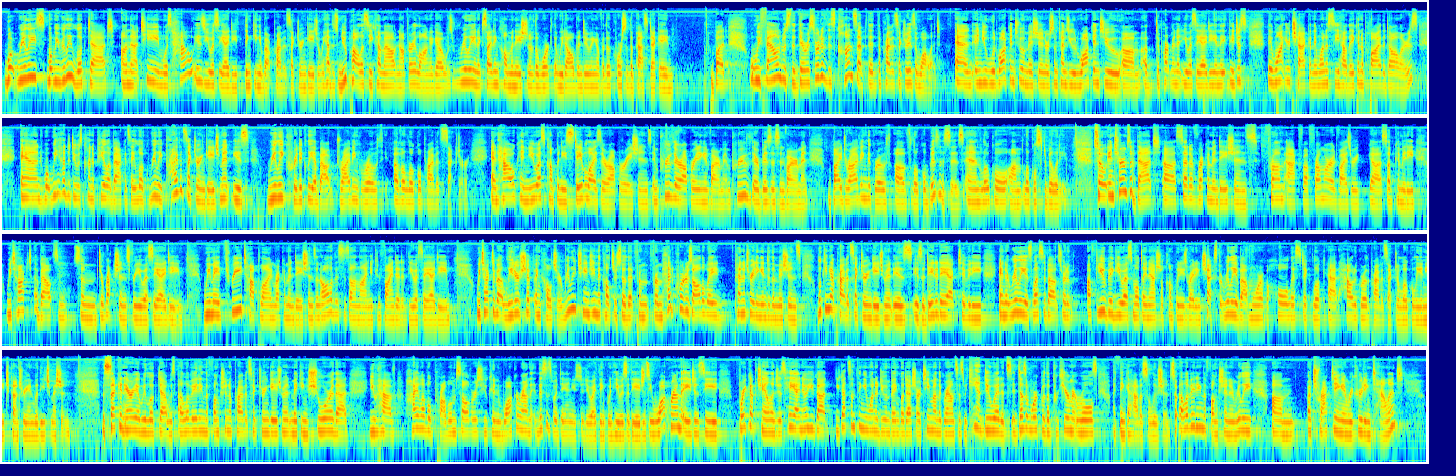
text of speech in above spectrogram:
What really, what we really looked at on that team was how is USAID thinking about private sector engagement? We had this new policy come out not very long ago. It was really an exciting culmination of the work that we'd all been doing over the course of the past decade. But what we found was that there was sort of this concept that the private sector is a wallet. And, and you would walk into a mission or sometimes you would walk into um, a department at usaid and they, they just they want your check and they want to see how they can apply the dollars and what we had to do was kind of peel it back and say look really private sector engagement is really critically about driving growth of a local private sector. And how can U.S. companies stabilize their operations, improve their operating environment, improve their business environment by driving the growth of local businesses and local, um, local stability. So in terms of that uh, set of recommendations, from ACFA, from our advisory uh, subcommittee, we talked about some, some directions for USAID. We made three top line recommendations, and all of this is online. You can find it at the USAID. We talked about leadership and culture, really changing the culture so that from, from headquarters all the way penetrating into the missions, looking at private sector engagement is, is a day to day activity, and it really is less about sort of a few big U.S. multinational companies writing checks, but really about more of a holistic look at how to grow the private sector locally in each country and with each mission. The second area we looked at was elevating the function of private sector engagement, making sure that you have high level problem solvers who can walk around. The, this is what Dan used to do, I think, when he was at the agency walk around the agency, break up challenges. Hey, I know you got you got something you want to do in Bangladesh. Our team on the ground says we can't do it. It's, it doesn't work with the procurement rules. I think I have a solution. So elevating the function and really um, attracting and recruiting talent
